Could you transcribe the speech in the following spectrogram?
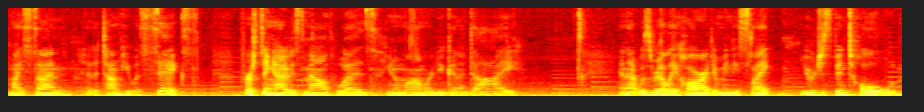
my son, at the time he was six, first thing out of his mouth was, you know, Mom, are you gonna die? And that was really hard. I mean, it's like you've just been told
